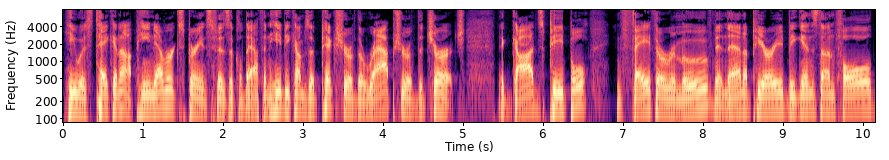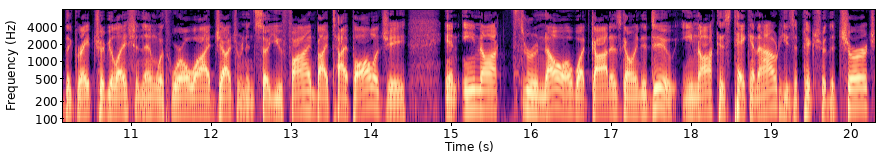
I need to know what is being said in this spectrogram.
he was taken up. He never experienced physical death, and he becomes a picture of the rapture of the church. That God's people and faith are removed, and then a period begins to unfold, the Great Tribulation, then with worldwide judgment. And so you find by typology in Enoch through Noah what God is going to do. Enoch is taken out, he's a picture of the church.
